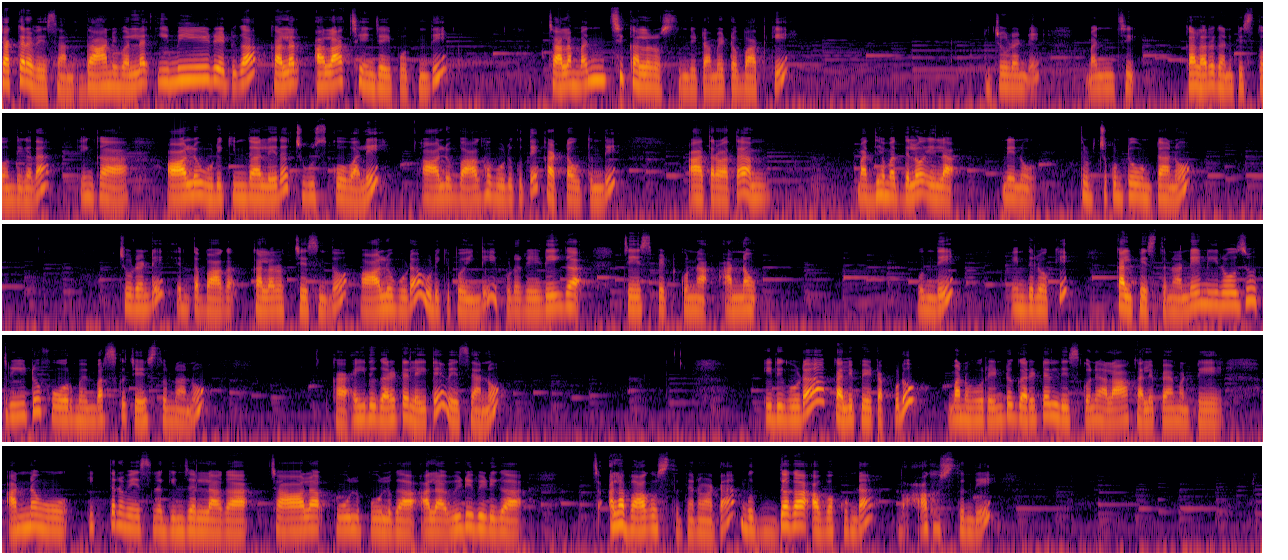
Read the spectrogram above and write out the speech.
చక్కెర వేశాను. దానివల్ల ఇమీడియట్గా కలర్ అలా చేంజ్ అయిపోతుంది. చాలా మంచి కలర్ వస్తుంది టమాటో బాత్కి. చూడండి మంచి కలర్ కనిపిస్తోంది కదా. ఇంకా ఆలు ఉడికిందా లేదా చూసుకోవాలి. ఆలు బాగా ఉడికితే కట్ అవుతుంది. ఆ తర్వాత మధ్య మధ్యలో ఇలా నేను తుడుచుకుంటూ ఉంటాను. చూడండి ఎంత బాగా కలర్ వచ్చేసిందో. ఆలు కూడా ఉడికిపోయింది. ఇప్పుడు రెడీగా చేసి పెట్టుకున్న అన్నం ఉంది. ఇందులోకి కలిపేస్తున్నాను. నేను ఈరోజు త్రీ టు ఫోర్ మెంబర్స్కి చేస్తున్నాను. ఐదు గరిటెలు అయితే వేశాను. ఇది కూడా కలిపేటప్పుడు మనము రెండు గరిటెలు తీసుకొని అలా కలిపామంటే అన్నము ఇత్తనం వేసిన గింజల్లాగా చాలా పూలు పూలుగా అలా విడివిడిగా చాలా బాగా వస్తుంది అనమాట ముద్దగా అవ్వకుండా బాగా వస్తుంది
